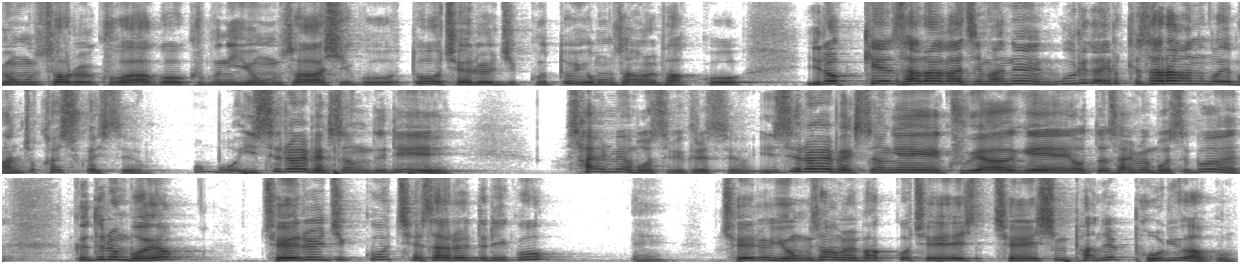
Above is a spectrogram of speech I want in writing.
용서를 구하고 그분이 용서하시고 또 죄를 짓고 또 용서를 받고 이렇게 살아가지만은 우리가 이렇게 살아가는 거에 만족할 수가 있어요. 어, 뭐 이스라엘 백성들이 삶의 모습이 그랬어요. 이스라엘 백성의 구약의 어떤 삶의 모습은 그들은 뭐요? 죄를 짓고 제사를 드리고 네, 죄를 용서를 받고 죄, 죄의 심판을 보류하고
